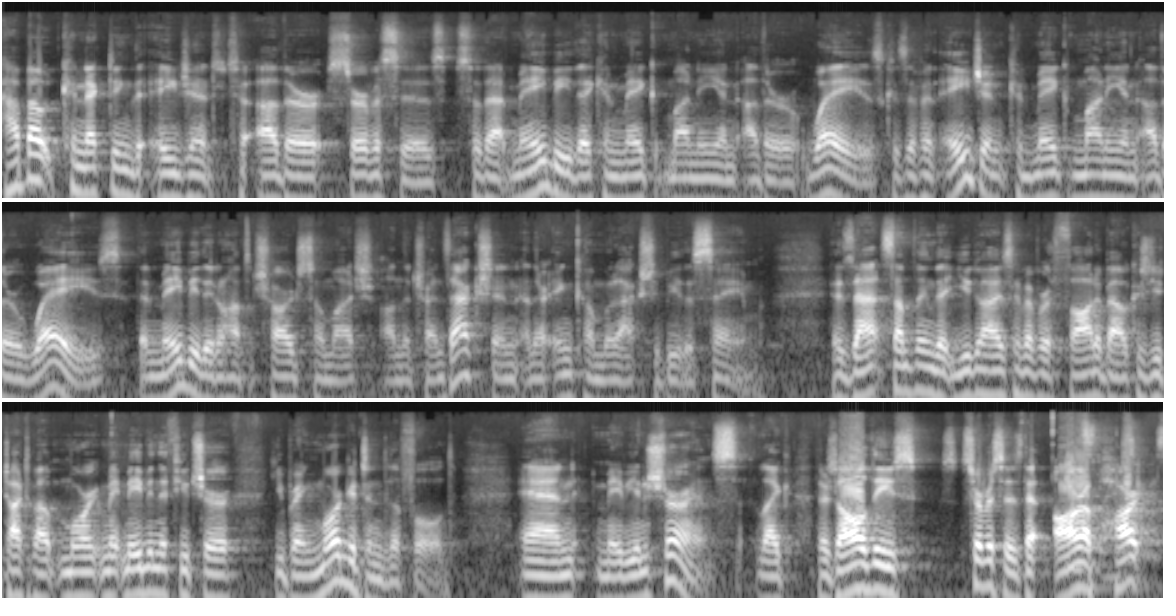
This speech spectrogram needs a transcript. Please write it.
How about connecting the agent to other services so that maybe they can make money in other ways? Because if an agent could make money in other ways, then maybe they don't have to charge so much on the transaction and their income would actually be the same. Is that something that you guys have ever thought about? Because you talked about more, maybe in the future you bring mortgage into the fold and maybe insurance. Like there's all these services that are ancillary a part.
